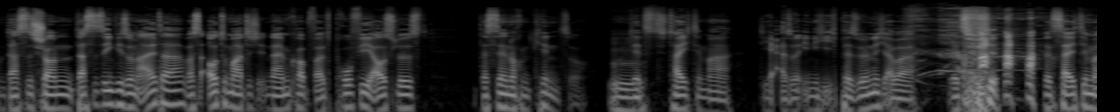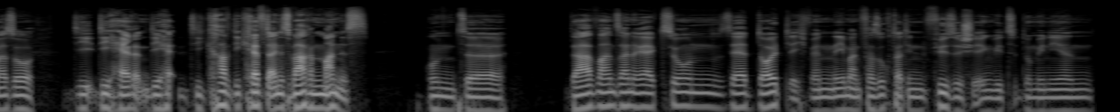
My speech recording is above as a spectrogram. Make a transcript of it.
Und das ist schon, das ist irgendwie so ein Alter, was automatisch in deinem Kopf als Profi auslöst, das ist ja noch ein Kind. So. Mhm. Jetzt zeige ich dir mal, die, also nicht ich persönlich, aber jetzt, jetzt zeige ich dir mal so die, die Herren, die, die, Kraft, die Kräfte eines wahren Mannes. Und äh, da waren seine Reaktionen sehr deutlich, wenn jemand versucht hat, ihn physisch irgendwie zu dominieren.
